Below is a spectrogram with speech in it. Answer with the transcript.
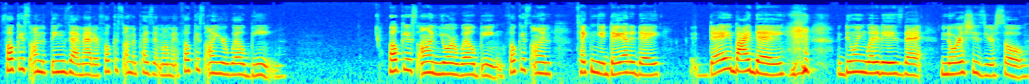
Focus on the things that matter. Focus on the present moment. Focus on your well-being. Focus on your well being. Focus on taking it day at a day, day by day, doing what it is that nourishes your soul,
